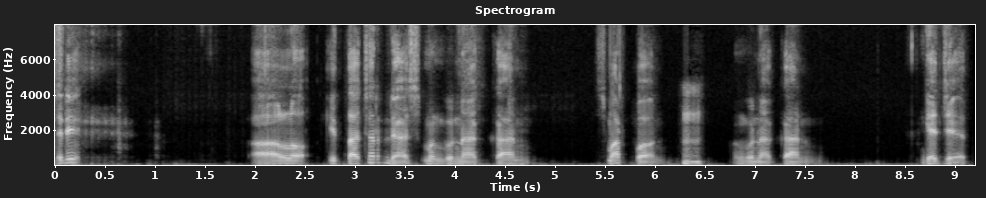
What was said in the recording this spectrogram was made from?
Jadi kalau kita cerdas menggunakan smartphone, Hmm. menggunakan gadget,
